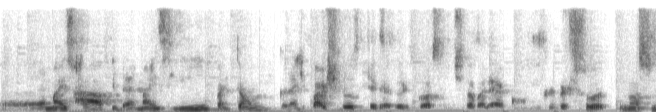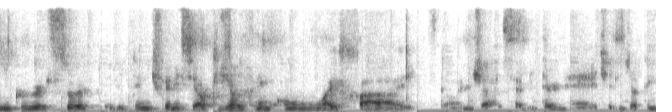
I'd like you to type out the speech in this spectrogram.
é, é mais rápida, é mais limpa, então grande parte dos integradores gostam de trabalhar com microinversor. O nosso microinversor ele tem um diferencial que já vem com Wi-Fi, então ele já recebe internet, ele já tem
